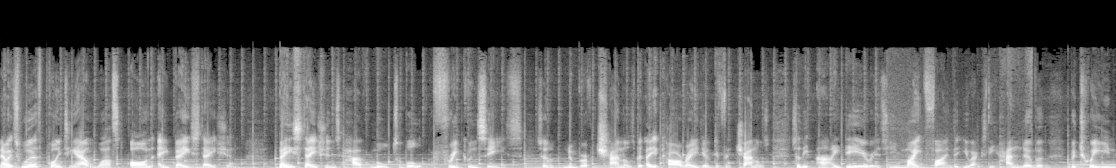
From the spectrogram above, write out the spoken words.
Now it's worth pointing out, whilst on a base station, base stations have multiple frequencies, so number of channels, a bit like your car radio, different channels. So the idea is you might find that you actually hand over between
